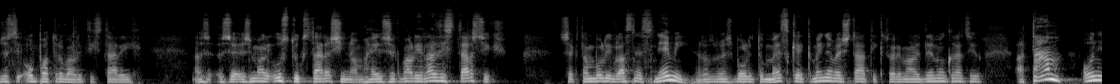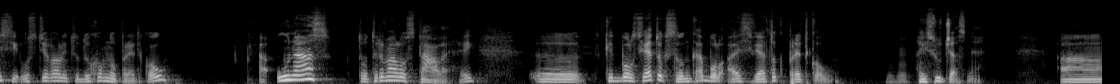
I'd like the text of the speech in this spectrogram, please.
že si opatrovali tých starých, a že, že, že mali ústup k starešinom, hej, že mali rady starších, však tam boli vlastne s nimi, rozumieš, boli to mestské kmeňové štáty, ktoré mali demokraciu. A tam oni si ustevali tú duchovnú predkov a u nás to trvalo stále. Hej. E, keď bol Sviatok Slnka, bol aj Sviatok predkov. Mhm. Hej, súčasne. A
